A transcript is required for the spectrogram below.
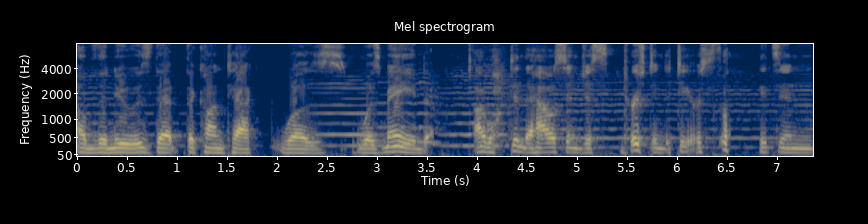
of the news that the contact was was made. I walked in the house and just burst into tears. It's in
